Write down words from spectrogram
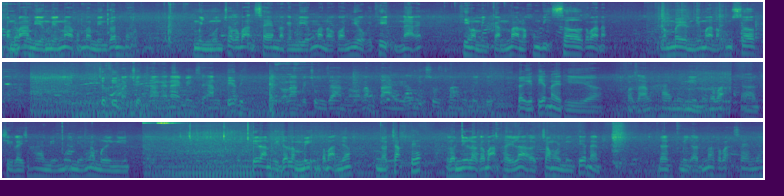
Còn ba miếng miếng nào cũng là miếng gân thôi. Mình muốn cho các bạn xem là cái miếng mà nó có nhiều cái thịt nạc ấy. Khi mà mình cắn vào nó không bị sơ các bạn ạ. Nó mềm nhưng mà nó không sơ. Trước khi mà chuyển sang cái này mình sẽ ăn tiết đi. Để nó làm cái trung gian nó làm tan cái hương vị sốt vang của mình đi. Đây cái tiết này thì ờ, có giá là 20 nghìn đấy các bạn. À, chị lấy cho hai miếng mỗi miếng là 10 nghìn. Tiết ăn thì rất là mịn các bạn nhé. Nó chắc tiết. Gần như là các bạn thấy là ở trong cái miếng tiết này, này đây, mình ấn vào các bạn xem nhé.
